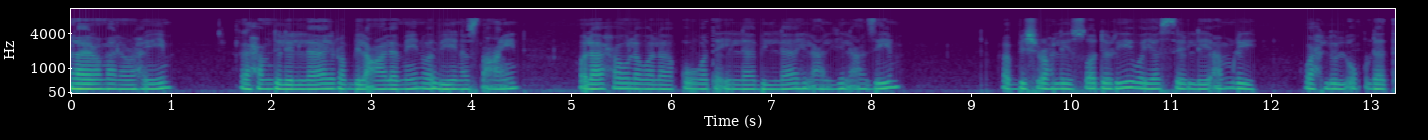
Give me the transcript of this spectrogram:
الله الرحمن الرحيم. الحمد لله رب العالمين وبه نستعين ولا حول ولا قوة إلا بالله العلي العظيم. رب اشرح لي صدري ويسر لي أمري واحلل عقدة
